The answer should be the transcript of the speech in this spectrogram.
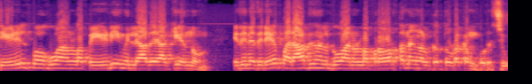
ജയിലിൽ പോകുവാനുള്ള പേടിയും ഇല്ലാതെയാക്കിയെന്നും ഇതിനെതിരെ പരാതി നൽകുവാനുള്ള പ്രവർത്തനങ്ങൾക്ക് തുടക്കം കുറിച്ചു.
